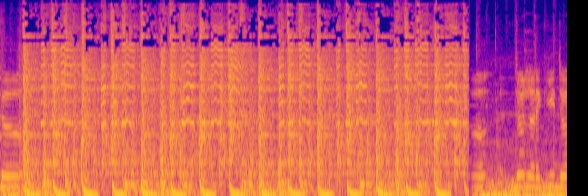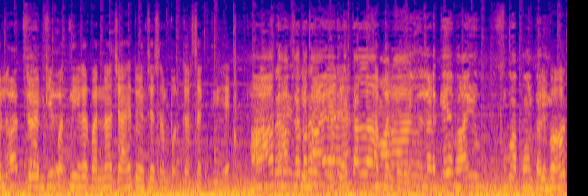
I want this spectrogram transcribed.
तो तो लड़की जो अच्छा, जो इनकी अच्छा। पत्नी अगर बनना चाहे तो इनसे संपर्क कर सकती है। हाँ तो हमसे कल हमारा लड़के भाई सुबह फ़ोन ये करेंगे। बहुत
